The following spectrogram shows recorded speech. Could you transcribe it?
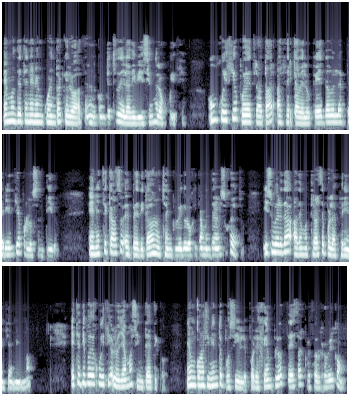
hemos de tener en cuenta que lo hace en el contexto de la división de los juicios. Un juicio puede tratar acerca de lo que es dado en la experiencia por los sentidos. En este caso, el predicado no está incluido lógicamente en el sujeto, y su verdad ha de mostrarse por la experiencia misma. Este tipo de juicio lo llama sintético. Es un conocimiento posible, por ejemplo, César cruzó el Rubicón.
